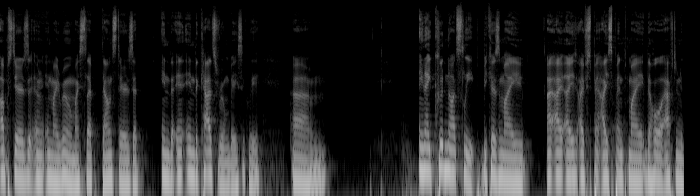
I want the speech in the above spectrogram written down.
upstairs in, in my room i slept downstairs at in the in, in the cat's room basically. Um and i could not sleep because my I, I I've spent I spent my the whole afternoon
